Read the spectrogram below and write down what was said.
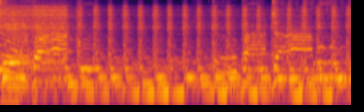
sumpahku kepadamu.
